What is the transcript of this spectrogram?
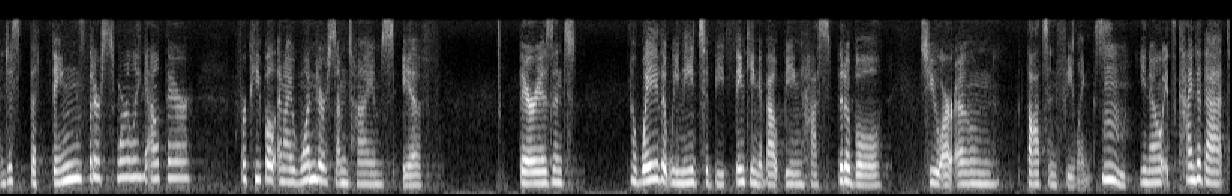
and just the things that are swirling out there for people. And I wonder sometimes if there isn't a way that we need to be thinking about being hospitable to our own thoughts and feelings. Hmm. You know, it's kind of that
